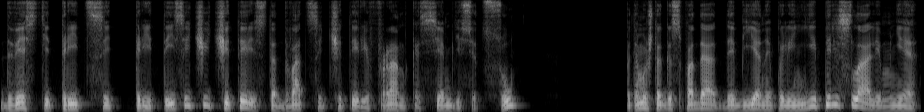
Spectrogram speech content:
233 тысячи 424 франка 70 су, потому что господа Дебьен и Полиньи переслали мне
